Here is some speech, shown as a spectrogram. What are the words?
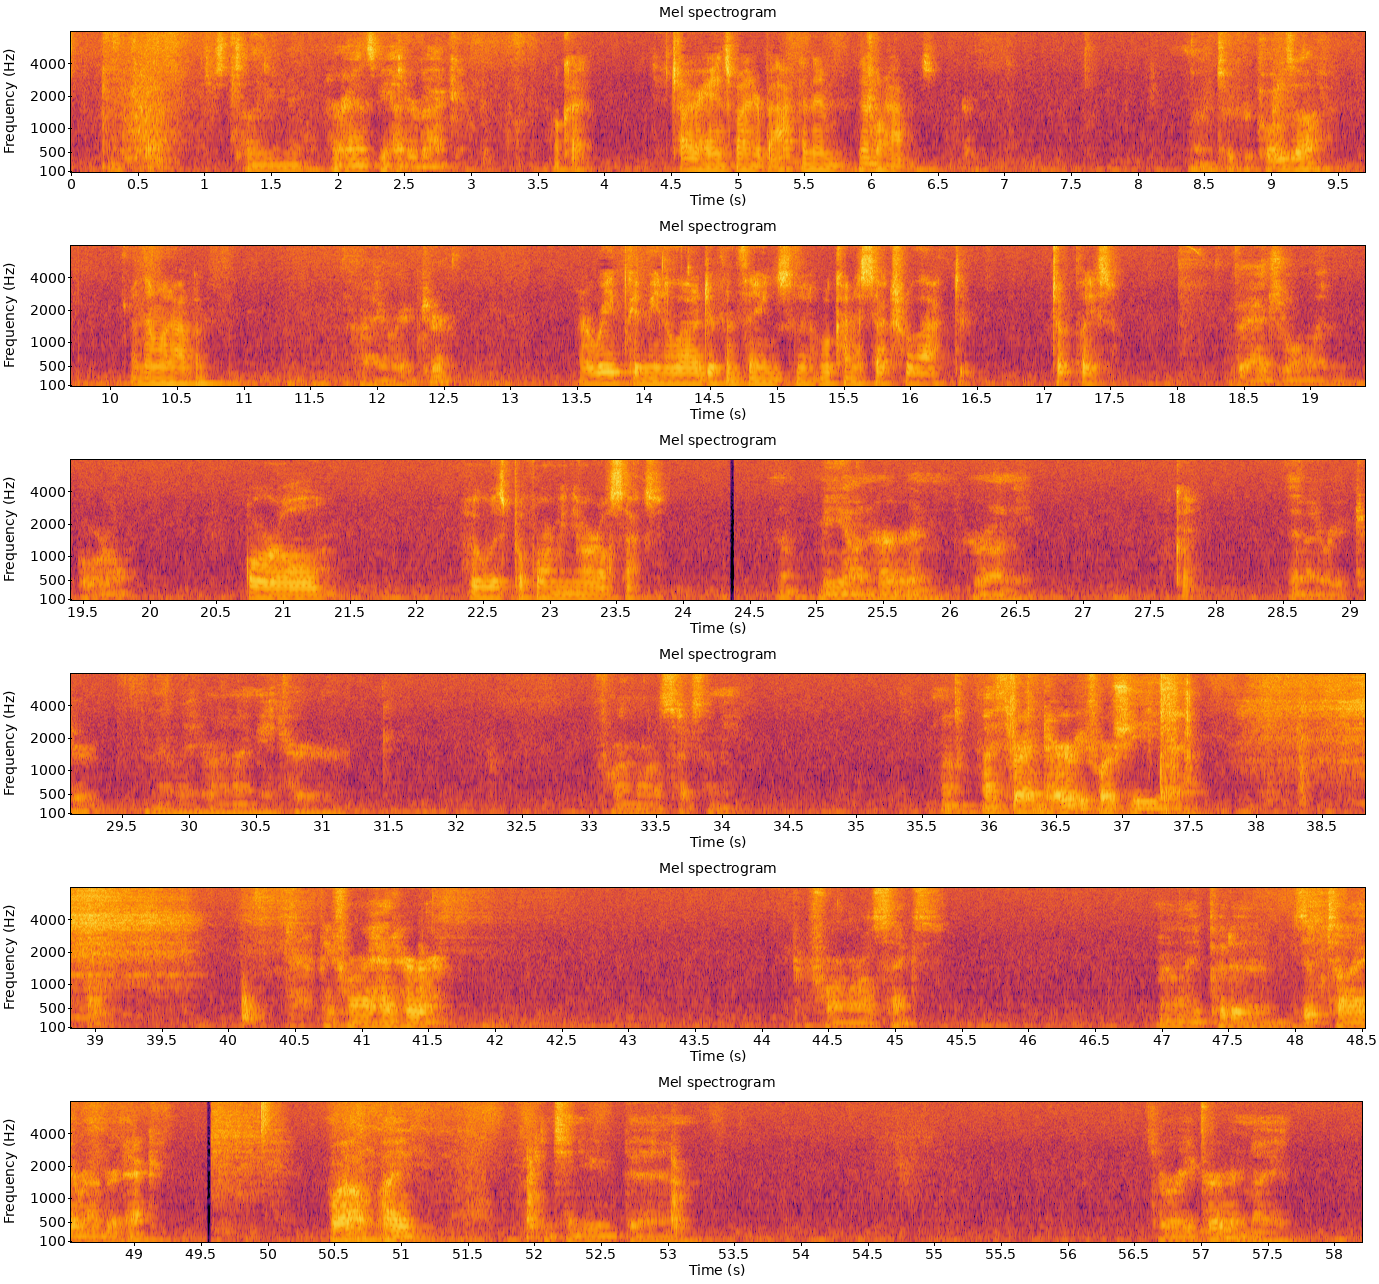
Just tying her hands behind her back. Okay. You tie her hands behind her back, and then then what happens? I took her clothes off And then what happened? I raped her. A rape could mean a lot of different things. Uh, what kind of sexual act took place? Vaginal and oral. Oral. Who was performing the oral sex? Me on her and her on me. Okay. Then I raped her, and then later on I made her perform oral sex on me. Well, I threatened her before she, uh, before I had her perform oral sex. Well, I put a zip tie around her neck. Well, I continued um to rape her, and I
